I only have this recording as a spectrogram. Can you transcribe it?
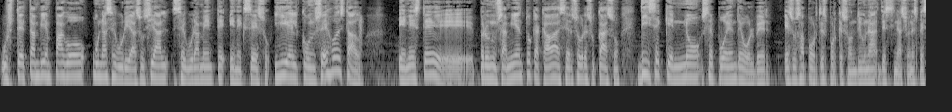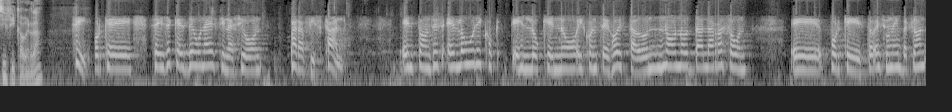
usted también pagó una seguridad social seguramente en exceso y el Consejo de Estado en este pronunciamiento que acaba de hacer sobre su caso, dice que no se pueden devolver esos aportes porque son de una destinación específica, ¿verdad? Sí, porque se dice que es de una destinación para fiscal. Entonces es lo único en lo que no el Consejo de Estado no nos da la razón eh, porque esto es una inversión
